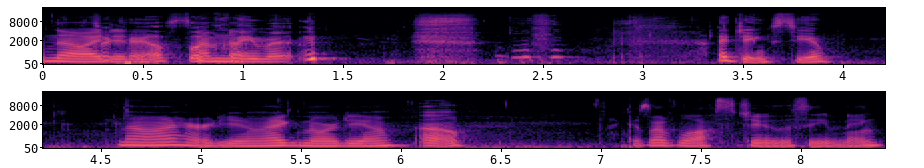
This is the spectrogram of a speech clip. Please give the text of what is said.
No, I It's didn't. okay, I'll still I'm not- claim it. I jinxed you. No, I heard you. I ignored you Oh. because I've lost two this evening.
